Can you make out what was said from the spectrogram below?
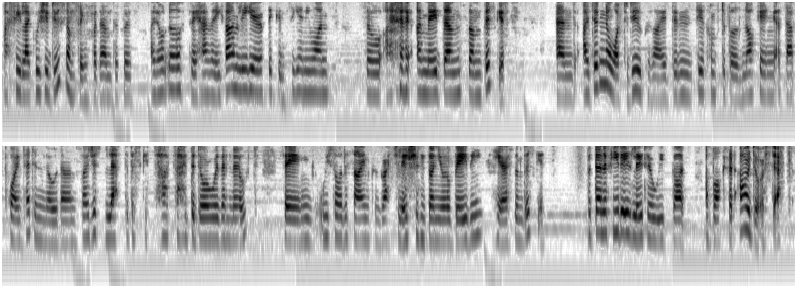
I feel like we should do something for them because I don't know if they have any family here, if they can see anyone. So I, I made them some biscuits and I didn't know what to do because I didn't feel comfortable knocking at that point. I didn't know them. So I just left the biscuits outside the door with a note saying, We saw the sign, congratulations on your baby. Here are some biscuits. But then a few days later, we got a box at our doorstep,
